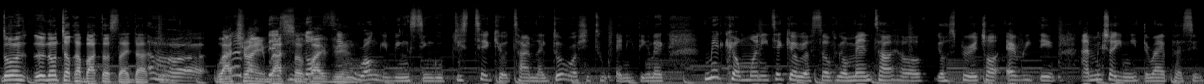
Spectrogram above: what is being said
Don't don't talk about us like that. Uh, we are trying, we are there's surviving. Nothing wrong in being single. Please take your time. Like, don't rush into anything. Like, make your money, take care of yourself, your mental health, your spiritual, everything, and make sure you meet the right person.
